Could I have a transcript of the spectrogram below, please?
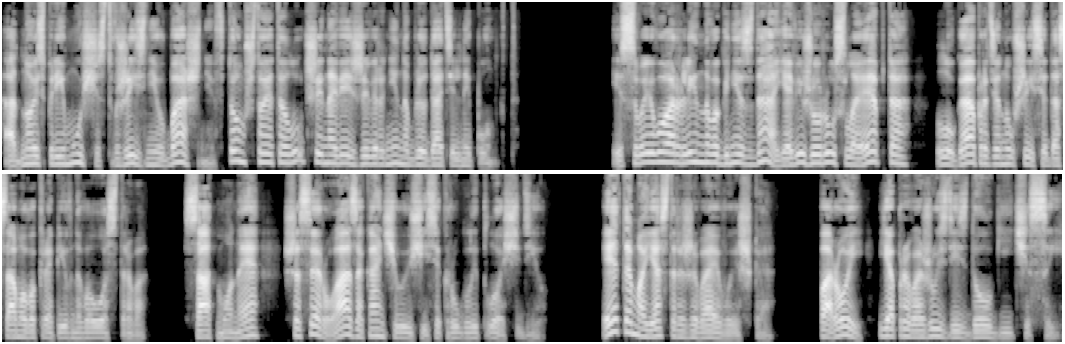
Одно из преимуществ жизни в башне в том, что это лучший на весь Живерни наблюдательный пункт. Из своего орлинного гнезда я вижу русло Эпта, луга, протянувшиеся до самого крапивного острова, сад Моне шоссе Руа, заканчивающееся круглой площадью. Это моя сторожевая вышка. Порой я провожу здесь долгие часы.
